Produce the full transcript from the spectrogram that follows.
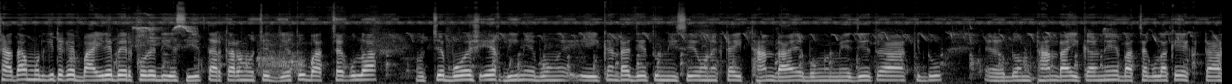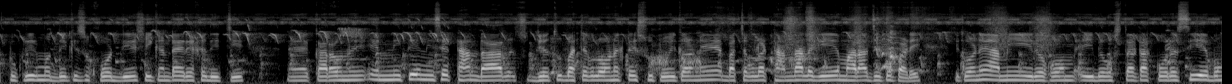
সাদা মুরগিটাকে বাইরে বের করে দিয়েছি, তার কারণ হচ্ছে যেহেতু বাচ্চাগুলা হচ্ছে বয়স একদিন এবং এইখানটা যেহেতু নিচে অনেকটাই ঠান্ডা এবং মেঝেটা কিন্তু একদম ঠান্ডা, এই কারণে বাচ্চাগুলাকে একটা টুকরির মধ্যে কিছু খড় দিয়ে সেইখানটায় রেখে দিচ্ছি। কারণ এমনিতে নিচে ঠান্ডা, আর যেহেতু বাচ্চাগুলো অনেকটাই ছোটো, এই কারণে বাচ্চাগুলো ঠান্ডা লেগে মারা যেতে পারে। এই কারণে আমি এরকম এই ব্যবস্থাটা করেছি এবং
